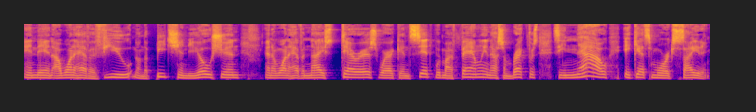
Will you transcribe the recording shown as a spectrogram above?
And then I want to have a view on the beach and the ocean. And I want to have a nice terrace where I can sit with my family and have some breakfast. See, now it gets more exciting.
